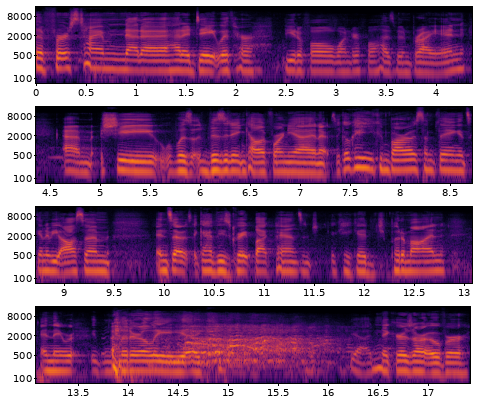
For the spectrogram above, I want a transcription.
the first time Netta had a date with her beautiful, wonderful husband Brian, um, she was visiting California, and I was like, "Okay, you can borrow something. It's going to be awesome." And so I was like, "I have these great black pants, and okay, good, put them on." And they were literally, like, yeah, knickers are over.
